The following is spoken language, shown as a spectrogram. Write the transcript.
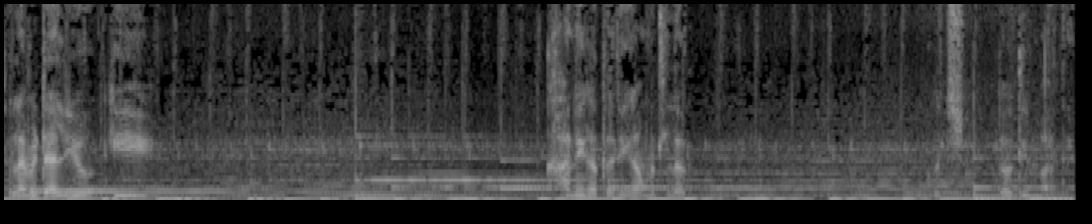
So let me tell you कि खाने का तरीका मतलब कुछ दो तीन बातें।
